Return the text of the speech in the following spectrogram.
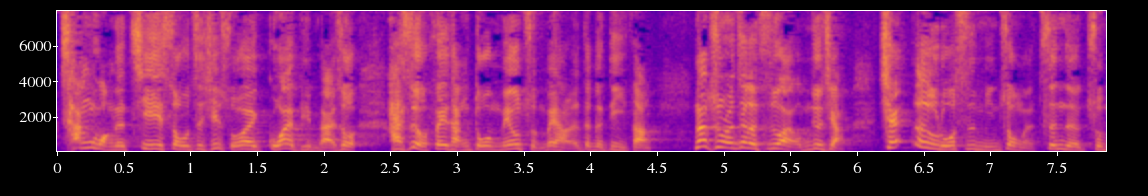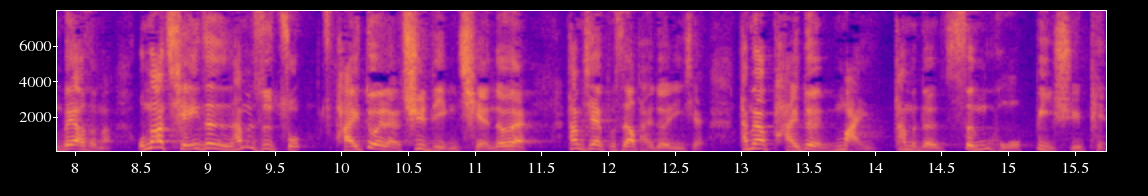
仓皇的接收这些所谓国外品牌的时候，还是有非常多没有准备好的这个地方。那除了这个之外，我们就讲，现在俄罗斯民众啊，真的准备要什么？我们要前一阵子他们是做排队了去领钱，对不对？他们现在不是要排队领钱，他们要排队买他们的生活必需品。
